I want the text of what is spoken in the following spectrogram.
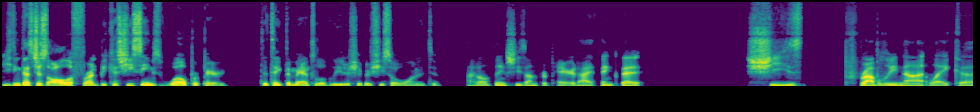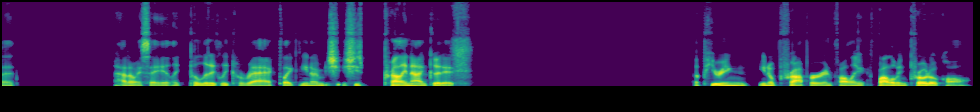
You think that's just all a front because she seems well prepared to take the mantle of leadership if she so wanted to. I don't think she's unprepared. I think that she's probably not like uh how do I say it? Like politically correct. Like, you know, she, she's probably not good at appearing, you know, proper and following following protocol,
